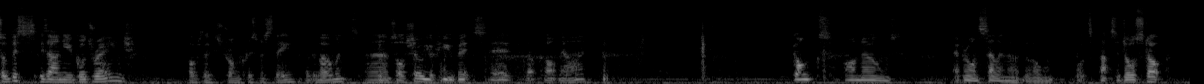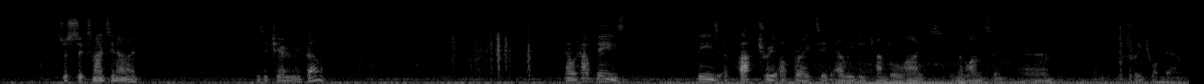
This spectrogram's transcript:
So this is our new goods range. Obviously strong Christmas theme at the moment. Um, so I'll show you a few bits here that caught my eye. Gonks or gnomes. Everyone's selling them at the moment. But that's a doorstop. it's Just six ninety nine. Is a cherry leaf elm. Now we have these. These are battery operated LED candle lights in the lantern. Um, let's reach one down.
